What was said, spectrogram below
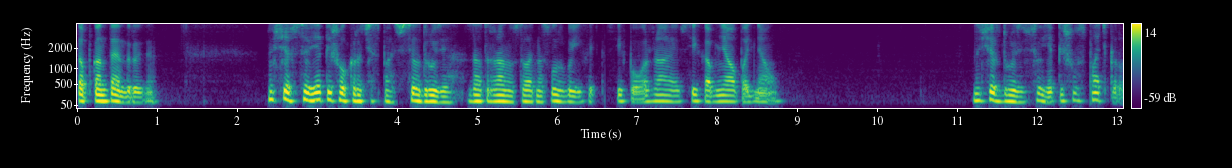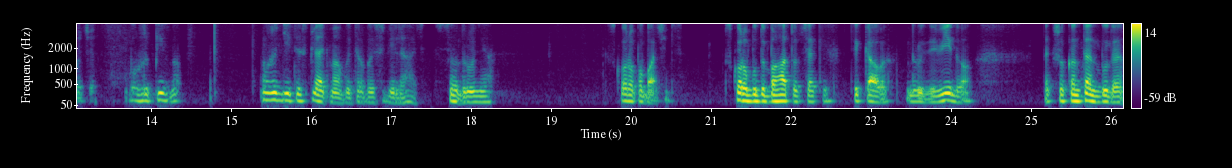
топ-контент, друзі. Ну що ж, все, я пішов, коротше, спати. Все, друзі, завтра рано вставати на службу їхати. Всіх поважаю, всіх обняв, подняв. Ну що ж, друзі, все, я пішов спати, коротше, бо вже пізно. Може діти сплять, мабуть, треба собі лягати. Все, друзі. Скоро побачимося. Скоро буде багато всяких цікавих, друзі, відео. Так що контент буде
